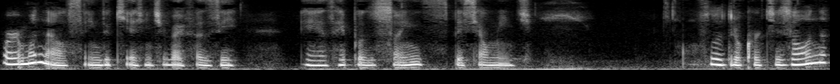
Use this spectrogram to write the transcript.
hormonal, sendo que a gente vai fazer é, as reposições especialmente com fludrocortisona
